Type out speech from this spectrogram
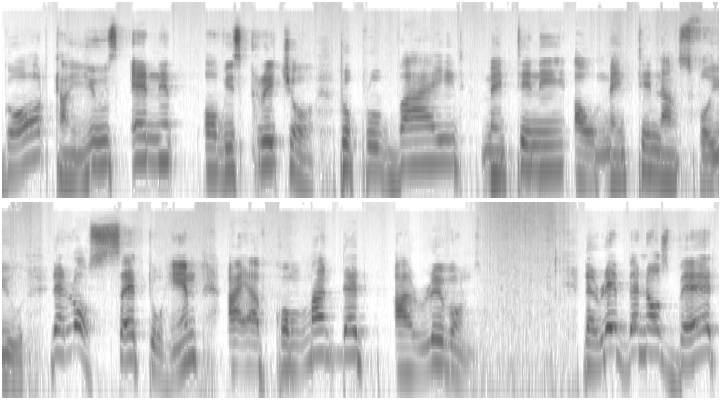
God can use any of his creature to provide maintaining our maintenance for you. The Lord said to him, I have commanded a ravens. The ravenous bird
